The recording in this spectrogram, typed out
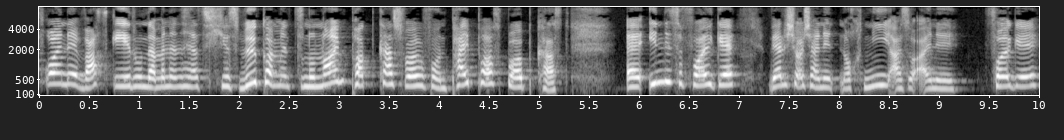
Freunde, was geht? Und damit ein herzliches Willkommen zu einer neuen Podcast-Folge von Pipers Podcast. Äh, in dieser Folge werde ich euch eine noch nie, also eine Folge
